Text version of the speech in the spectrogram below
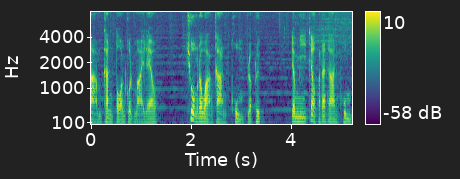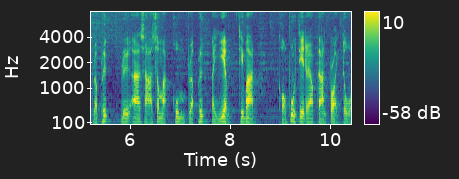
ตามขั้นตอนกฎหมายแล้ว ช่วงระหว่างการคุมประพฤกษ์จะมีเจ้าพนักงานคุมประพฤกษ์หรืออาสาสมัครคุมประพฤกษ์ไปเยี่ยมที่บ้านของผู้ที่ได้รับการปล่อยตัว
